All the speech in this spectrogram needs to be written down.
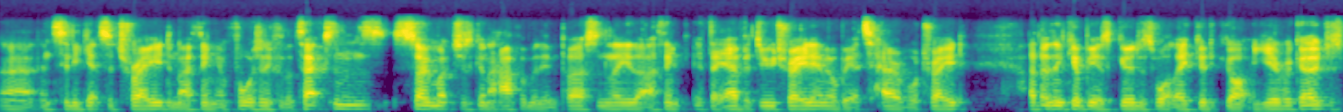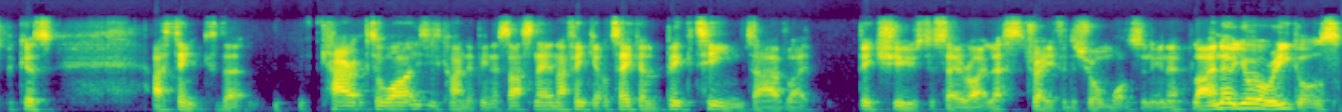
uh, until he gets a trade. And I think, unfortunately for the Texans, so much is going to happen with him personally that I think if they ever do trade him, it'll be a terrible trade. I don't think he'll be as good as what they could have got a year ago, just because I think that character-wise, he's kind of been assassinated. And I think it'll take a big team to have like big shoes to say, right, let's trade for Deshaun Watson. You know, like I know your Eagles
